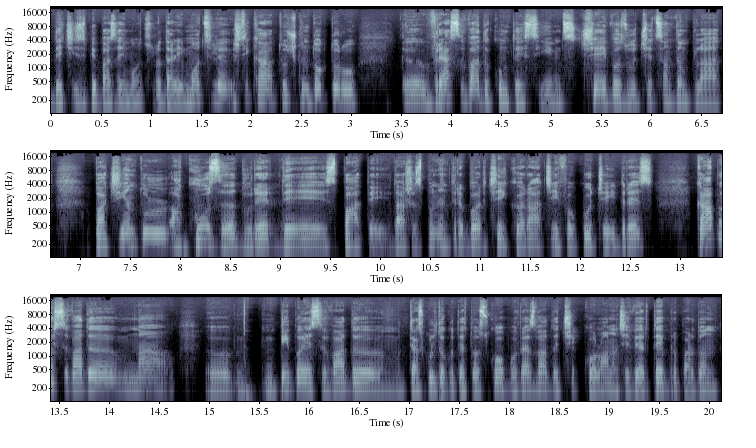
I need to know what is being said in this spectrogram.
decizii pe baza emoțiilor, dar emoțiile, știi că atunci când doctorul vrea să vadă cum te simți, ce ai văzut, ce ți s-a întâmplat. Pacientul acuză dureri de spate, da? Și spune întrebări ce-ai cărat, ce-ai făcut, ce-ai dres, ca apoi să vadă, na, uh, pipă e să vadă, te ascultă cu tetoscopul, vrea să vadă ce coloană, ce vertebră, pardon,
